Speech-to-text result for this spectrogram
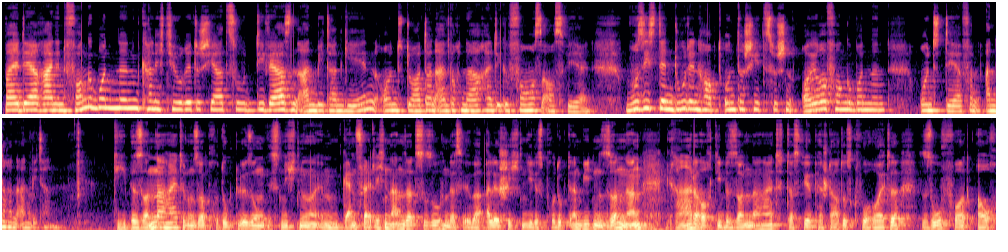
Bei der reinen fondgebundenen kann ich theoretisch ja zu diversen Anbietern gehen und dort dann einfach nachhaltige Fonds auswählen. Wo siehst denn du den Hauptunterschied zwischen eurer fondgebundenen und der von anderen Anbietern? Die Besonderheit in unserer Produktlösung ist nicht nur im ganzheitlichen Ansatz zu suchen, dass wir über alle Schichten jedes Produkt anbieten, sondern gerade auch die Besonderheit, dass wir per Status quo heute sofort auch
